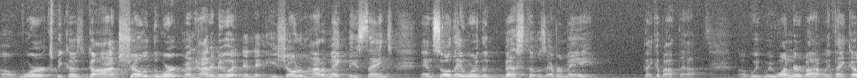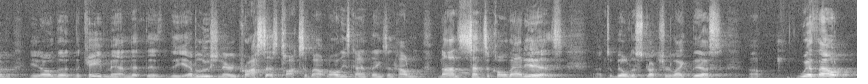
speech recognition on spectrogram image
uh, works because God showed the workmen how to do it, didn't he? He showed them how to make these things, And so they were the best that was ever made. Think about that. Uh, we, we wonder about it. We think of, you know, the, the cavemen that the, the evolutionary process talks about and all these kind of things and how nonsensical that is uh, to build a structure like this uh, without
